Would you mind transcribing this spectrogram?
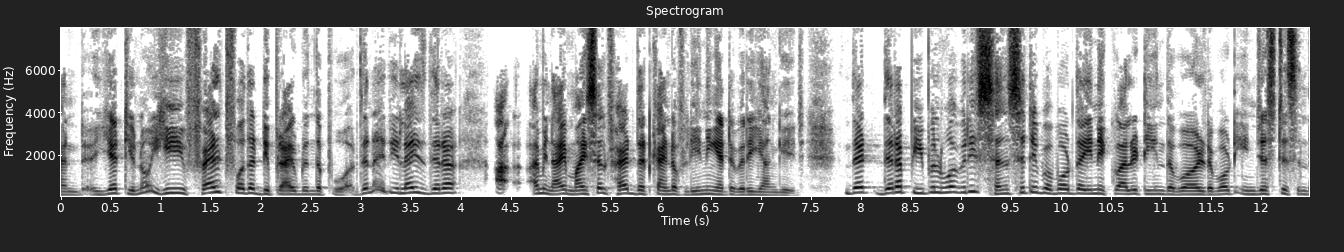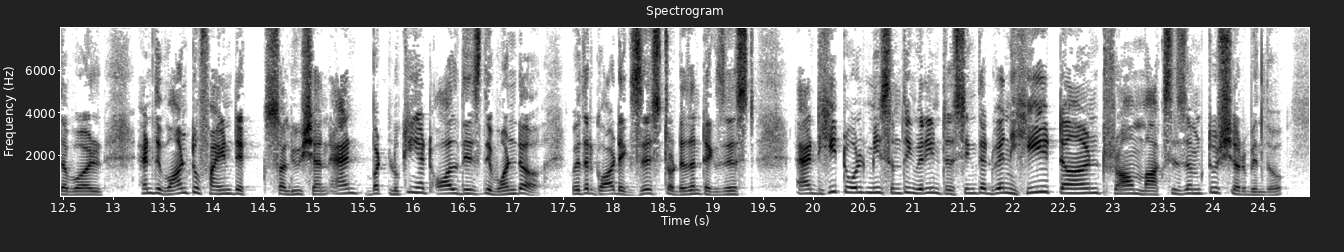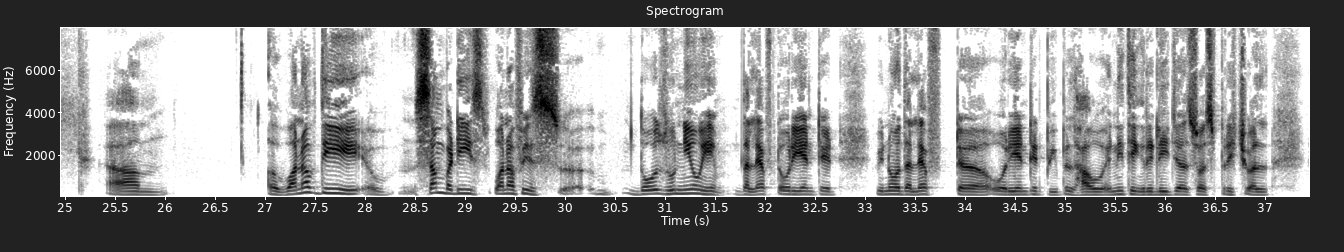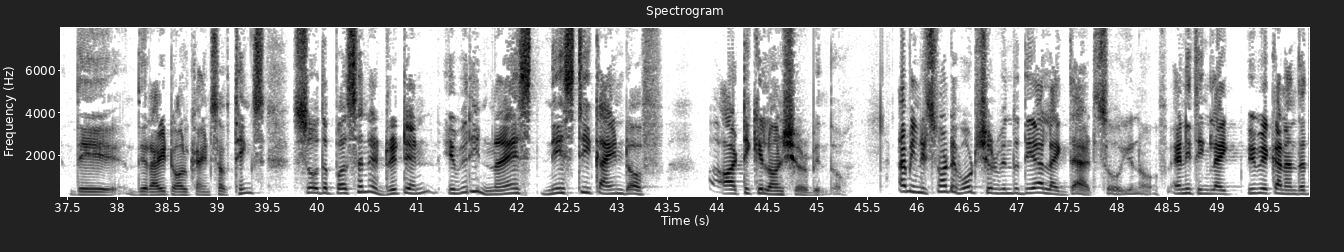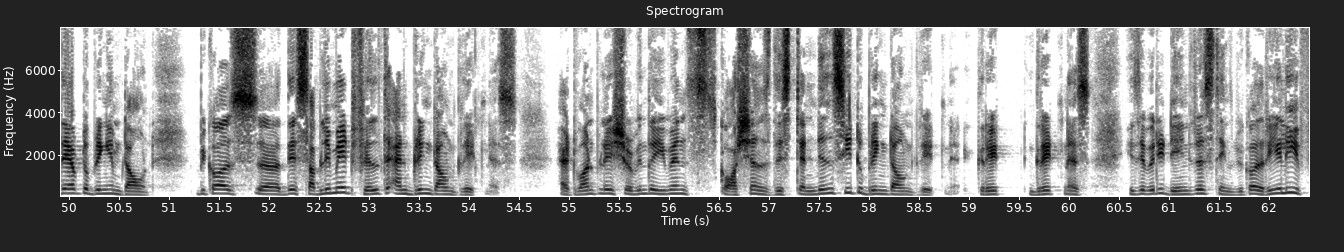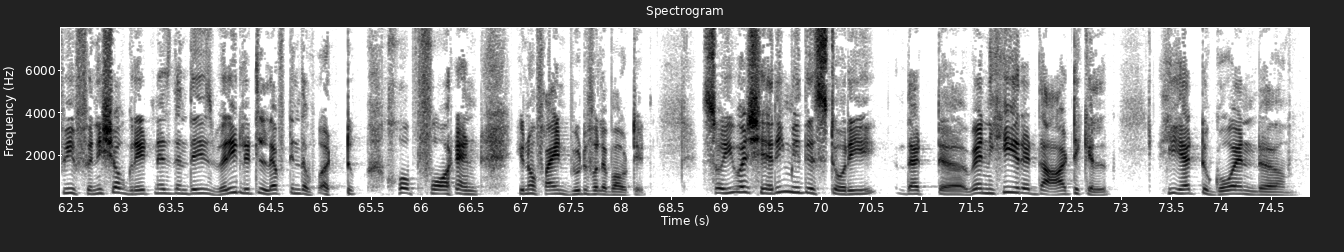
and yet you know he felt for the deprived and the poor. Then i realized there are I, I, mean i myself had that kind of leaning at a very young age that there are people who are very sensitive about the inequality in the world about injustice in the world and they want to find a solution. And but looking at all this they wonder whether god exists or doesn't exist. And he told me something very interesting that when he turned from marxism to Sri Aurobindo um, uh, one of the uh, somebody's one of his uh, those who knew him the left oriented we know the left uh, oriented people how anything religious or spiritual they they write all kinds of things so the person had written a very nice nasty kind of article on Sri Aurobindo I mean, it's not about Sri Aurobindo. They are like that. So, you know, anything like Vivekananda, they have to bring him down because uh, they sublimate filth and bring down greatness. At one place, Sri even cautions this tendency to bring down greatness, great greatness is a very dangerous thing because really if we finish off greatness then there is very little left in the world to hope for and you know find beautiful about it. So he was sharing me this story that uh, when he read the article he had to go and um,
